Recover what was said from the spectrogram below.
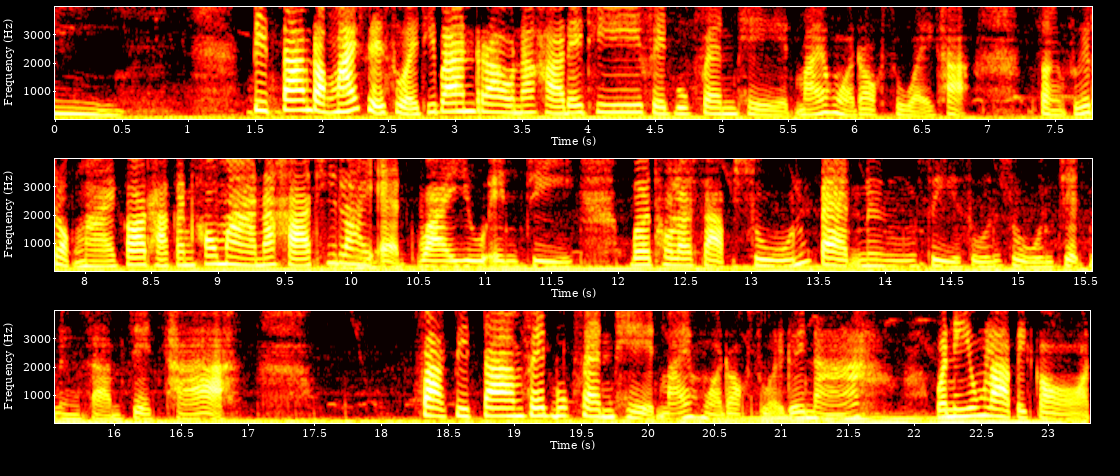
นี่ ติดตามดอกไม้สวยๆ ที่บ้านเรานะคะ ได้ที่ Facebook Fanpage ไม้หัวดอกสวยค่ะ สั่งซื้อดอกไม้ก็ทักกันเข้ามานะคะ ที่ Line แอด YUNG เบอร์โทรศัพท์ 0814007137 ค่ะ ฝากติดตาม Facebook Fanpage ไม้หัวดอกสวยด้วยนะ วันนี้ยุ่งลาไปก่อน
